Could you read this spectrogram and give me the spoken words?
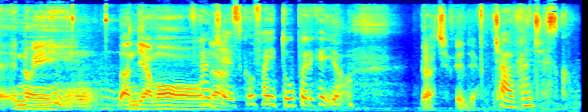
Eh, noi andiamo Francesco, fai tu perché io... da... Grazie Fede. Ciao Francesco.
